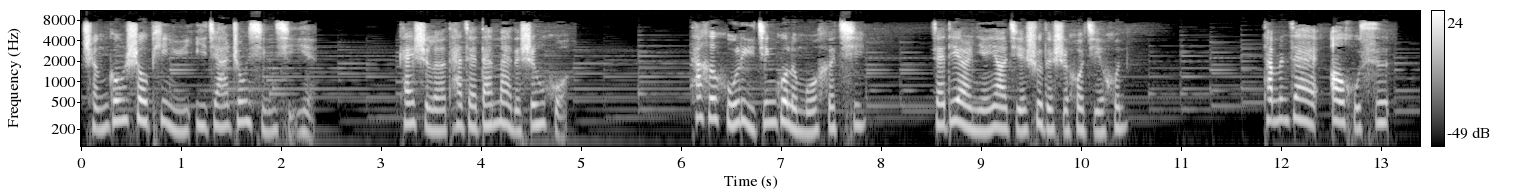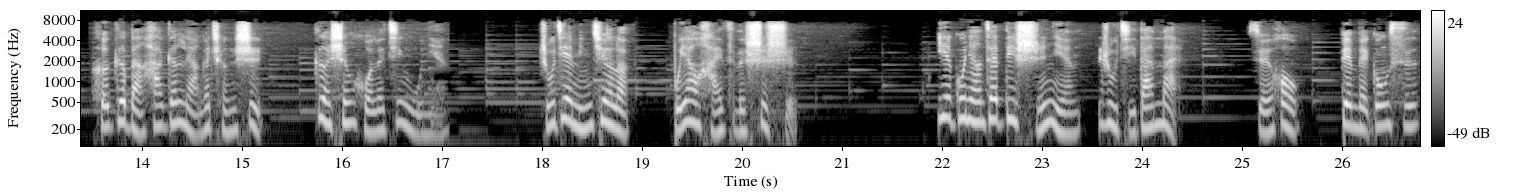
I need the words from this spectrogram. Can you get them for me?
成功受聘于一家中型企业，开始了她在丹麦的生活。她和狐狸经过了磨合期，在第二年要结束的时候结婚。他们在奥胡斯和哥本哈根两个城市各生活了近五年，逐渐明确了不要孩子的事实。叶姑娘在第十年入籍丹麦。随后便被公司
